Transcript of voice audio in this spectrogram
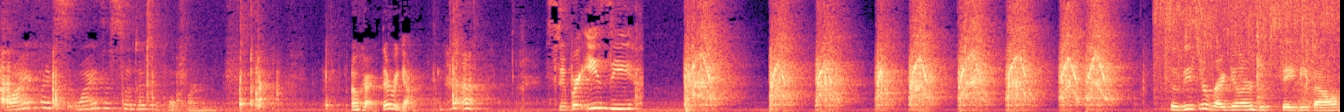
Why am I? Why is this so difficult for me? Okay, there we go. Super easy. So these are regular, just baby bell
